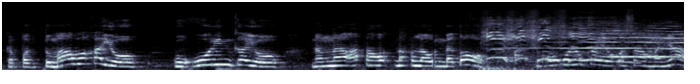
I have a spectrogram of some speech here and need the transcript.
Kapag tumawa kayo, kukunin kayo ng naatakot na clown na to. At kukulong kayo kasama niya.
